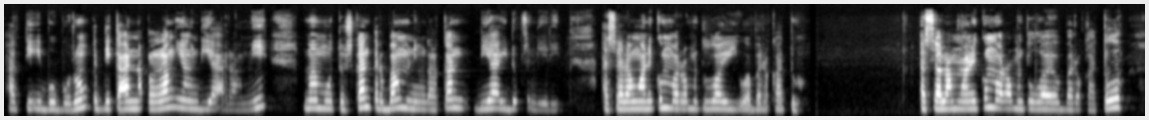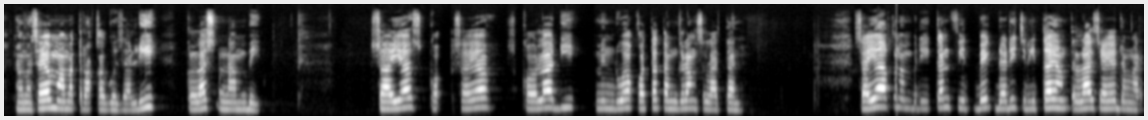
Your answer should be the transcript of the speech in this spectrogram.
hati ibu burung ketika anak elang yang dia arami memutuskan terbang meninggalkan dia hidup sendiri. Assalamualaikum warahmatullahi wabarakatuh. Assalamualaikum warahmatullahi wabarakatuh. Nama saya Muhammad Raka Ghazali, kelas 6B. Saya sko saya sekolah di Min 2 Kota Tangerang Selatan. Saya akan memberikan feedback dari cerita yang telah saya dengar.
